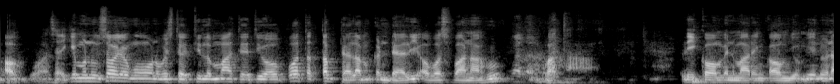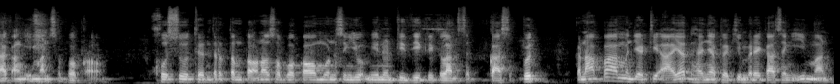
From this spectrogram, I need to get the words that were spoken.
Allah. Saiki manusa yang ngono wis dadi lemah dadi apa tetap dalam kendali Allah Subhanahu wa taala liko min maring kaum yuk minun akang iman sapa kaum. Khusus dan tertentokno sapa kaumun sing yuk minun didikri kelan kasebut kenapa menjadi ayat hanya bagi mereka sing iman?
